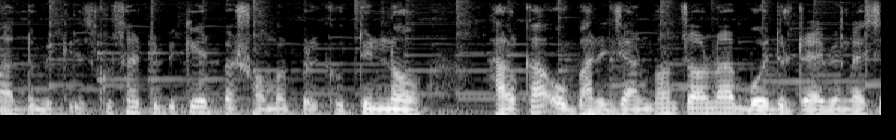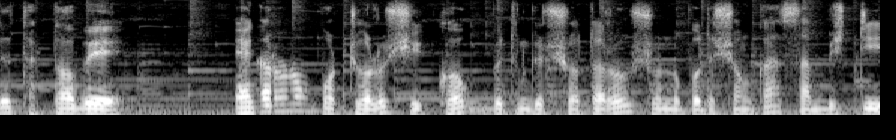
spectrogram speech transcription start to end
মাধ্যমিক স্কুল সার্টিফিকেট বা সম্মান পরীক্ষা উত্তীর্ণ। হালকা ও ভারী যানবাহন চালনার বৈধ ড্রাইভিং লাইসেন্স থাকতে হবে। এগারো নং পদটি হল শিক্ষক, বেতন গেট সতেরো, শূন্য পদের সংখ্যা ছাব্বিশটি।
